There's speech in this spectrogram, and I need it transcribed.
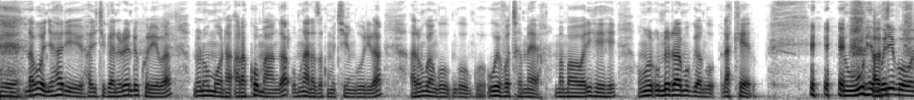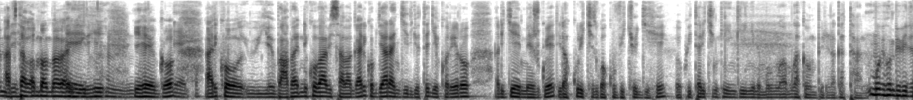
nabonye hari hari ikiganiro ndi kureba noneho umuntu arakomanga umwana aza kumukingurira aramubwira ngo ngo ngo uwe votamere mama wawe ari hehe undi aramubwira ngo rakeri ni uwuhe muri bombi? afite abamama babiri. Yego. Ariko niko babisabaga ariko byarangiye iryo tegeko rero ryemejwe rirakurikizwa kuva icyo gihe ku itariki nk'iyi ngiyi nyine mu mwaka w'ibihumbi bibiri na gatanu. Mu bihumbi bibiri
